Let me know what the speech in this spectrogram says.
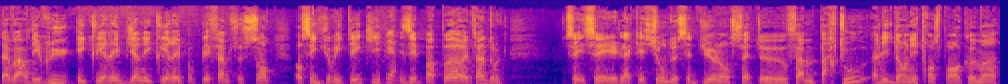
d'avoir des rues éclairées, bien éclairées pour que les femmes se sentent en sécurité, qu'ils n'aient pas peur. Et ça. Donc, c'est la question de cette violence faite euh, aux femmes partout. Aller dans les transports en commun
